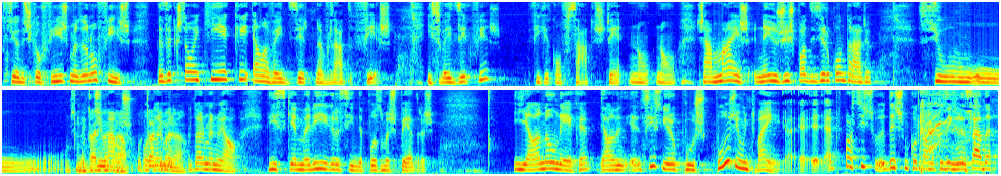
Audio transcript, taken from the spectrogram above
O senhor diz que eu fiz, mas eu não fiz. Mas a questão aqui é que ela veio dizer que na verdade fez. E se veio dizer que fez, fica confessado. Isto é, não, não, jamais, nem o juiz pode dizer o contrário se o, o, o, é António, Manuel, o António, Manuel. António Manuel disse que a Maria Gracinda pôs umas pedras e ela não nega, ela sim senhor, eu pus, pus e muito bem. A, a propósito disto, deixe-me contar uma coisa engraçada,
